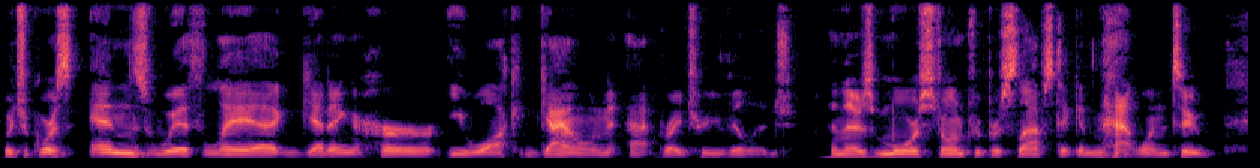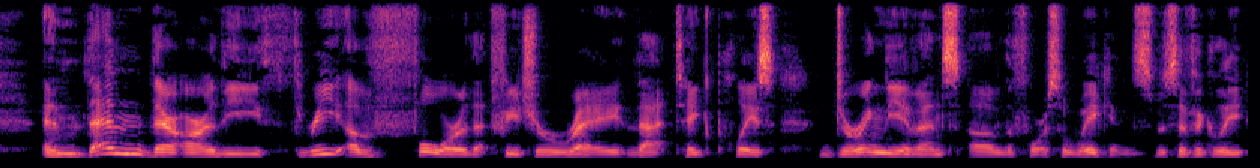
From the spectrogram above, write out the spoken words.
which of course ends with Leia getting her Ewok gown at Bright Tree Village. And there's more Stormtrooper slapstick in that one too. And then there are the three of four that feature Rey that take place during the events of The Force Awakens, specifically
